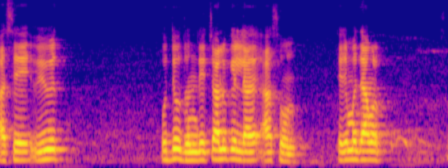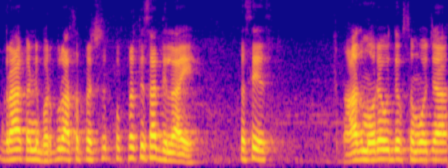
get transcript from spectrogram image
असे विविध उद्योगधंदे चालू केले असून त्याच्यामध्ये आम्हाला ग्राहकांनी भरपूर असा प्रश प्रतिसाद दिला आहे. तसेच आज मौर्य उद्योग समूहाच्या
